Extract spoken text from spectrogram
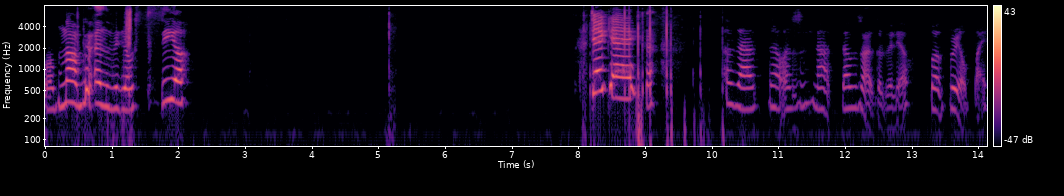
Well, now I'm to end the video. See ya. JK! oh, that, that was not, that was not a good video. But for real, bye.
